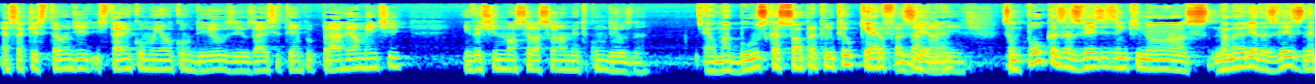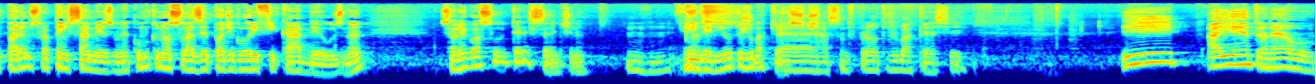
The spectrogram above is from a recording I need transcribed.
essa questão de estar em comunhão com Deus e usar esse tempo para realmente investir no nosso relacionamento com Deus, né? É uma busca só para aquilo que eu quero fazer, né? Exatamente. São poucas as vezes em que nós, na maioria das vezes, né, paramos para pensar mesmo, né? Como que o nosso lazer pode glorificar a Deus, né? Isso é um negócio interessante, né? Renderia outro JubaCast. É, assunto para outro JubaCast aí. E aí entra, né, o,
